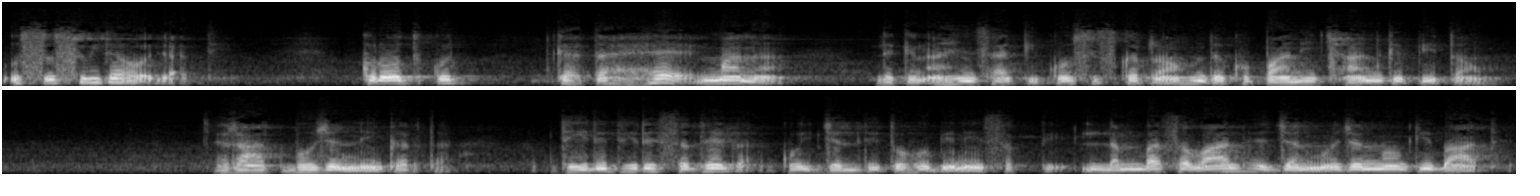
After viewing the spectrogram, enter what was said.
उससे सुविधा हो जाती। क्रोध को कहता है माना, लेकिन अहिंसा की कोशिश कर रहा हूँ, देखो, पानी छान के पीता हूँ। रात भोजन नहीं करता धीरे धीरे सधेगा, कोई जल्दी तो हो भी नहीं सकती। लंबा सवाल है जन्मों जन्मों की बात है।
